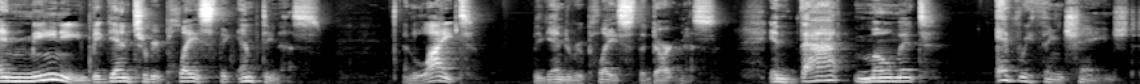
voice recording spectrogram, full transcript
and meaning began to replace the emptiness, and light began to replace the darkness. In that moment, everything changed.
